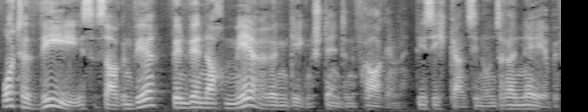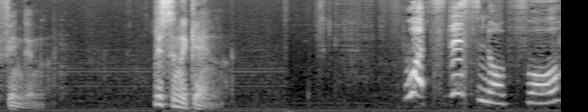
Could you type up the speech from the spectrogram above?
What are these, sagen wir, wenn wir nach mehreren Gegenständen fragen, die sich ganz in unserer Nähe befinden. Listen again. What's this knob for?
